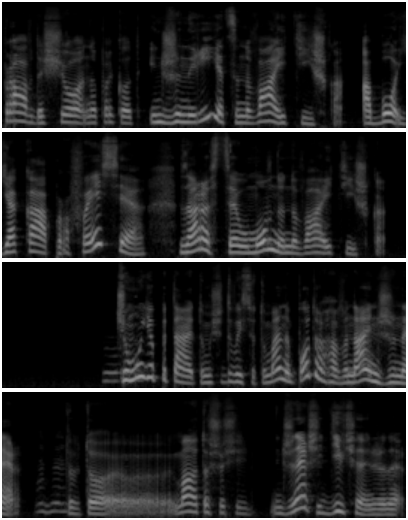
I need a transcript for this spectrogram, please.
правда, що, наприклад, інженерія це нова айтішка, або яка професія зараз це умовно нова айтішка? Чому я питаю? Тому що дивись, от у мене подруга, вона інженер. Тобто, е, мало того, що ще інженер, й дівчина-інженер.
